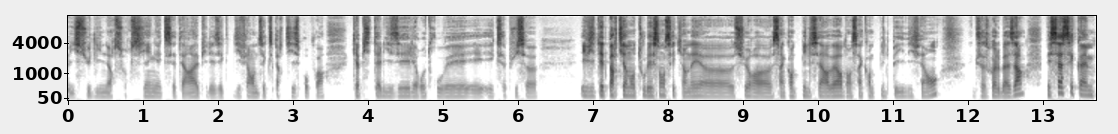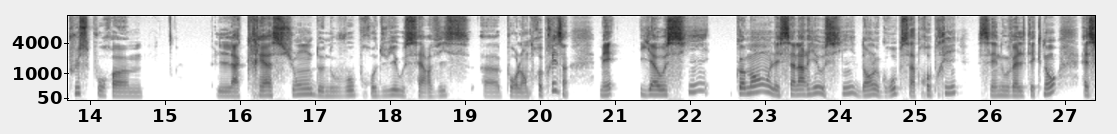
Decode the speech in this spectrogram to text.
issues de l'inner sourcing, etc. Et puis les différentes expertises pour pouvoir capitaliser, les retrouver et, que ça puisse éviter de partir dans tous les sens et qu'il y en ait sur 50 000 serveurs dans 50 000 pays différents que ça soit le bazar. Mais ça, c'est quand même plus pour la création de nouveaux produits ou services pour l'entreprise. Mais il y a aussi comment les salariés aussi dans le groupe s'approprient ces nouvelles techno. Est-ce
